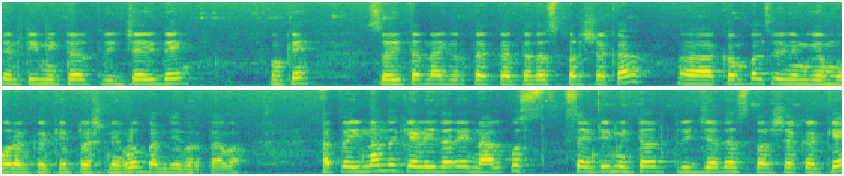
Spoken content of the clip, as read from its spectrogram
ಸೆಂಟಿಮೀಟರ್ ತ್ರಿಜ್ಯ ಇದೆ. ಓಕೆ ಸೊ ಈ ತರನಾಗಿರ್ತಕ್ಕಂಥದ್ದು ಸ್ಪರ್ಶಕ ಕಂಪಲ್ಸರಿ ನಿಮಗೆ ಮೂರು ಅಂಕಕ್ಕೆ ಪ್ರಶ್ನೆಗಳು ಬಂದೇ ಬರ್ತಾವ. ಅಥವಾ ಇನ್ನೊಂದು ಕೇಳಿದ್ದಾರೆ ನಾಲ್ಕು ಸೆಂಟಿಮೀಟರ್ ತ್ರಿಜ್ಯದ ಸ್ಪರ್ಶಕಕ್ಕೆ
